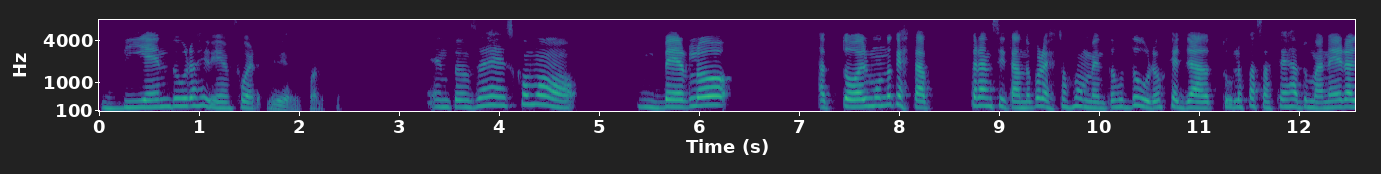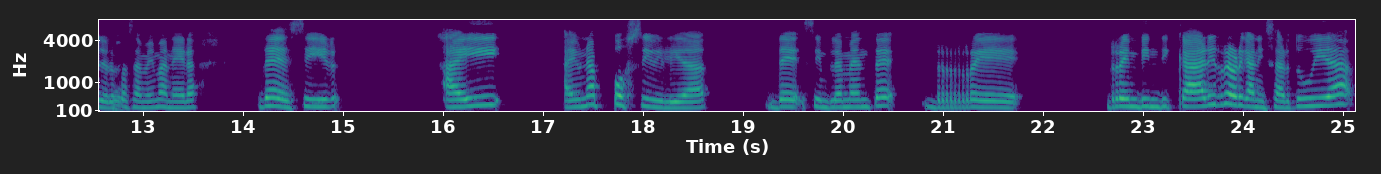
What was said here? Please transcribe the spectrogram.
bien duros y bien fuertes. bien, fuerte. Entonces es como verlo a todo el mundo que está transitando por estos momentos duros, que ya tú los pasaste a tu manera, yo los Sí. pasé a mi manera, de decir, hay, hay una posibilidad de simplemente re- reivindicar y reorganizar tu vida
